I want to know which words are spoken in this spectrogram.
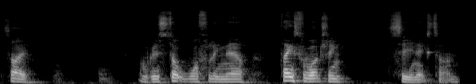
So, I'm going to stop waffling now. Thanks for watching. See you next time.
